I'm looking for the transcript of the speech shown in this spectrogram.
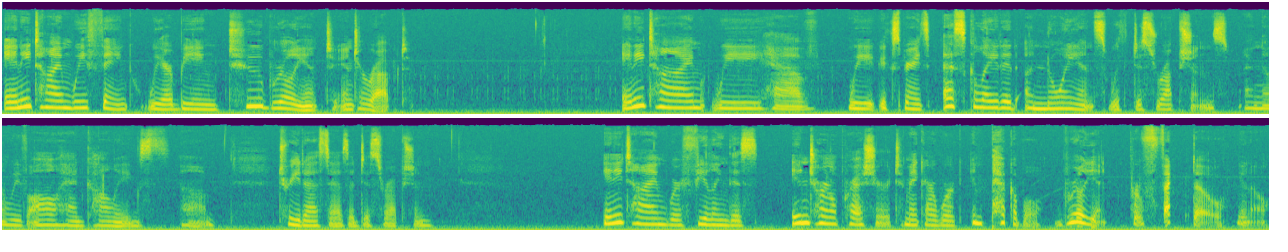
Anytime we think we are being too brilliant to interrupt, anytime we have we experience escalated annoyance with disruptions. I know we've all had colleagues um, treat us as a disruption. Anytime we're feeling this internal pressure to make our work impeccable, brilliant, perfecto, you know.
